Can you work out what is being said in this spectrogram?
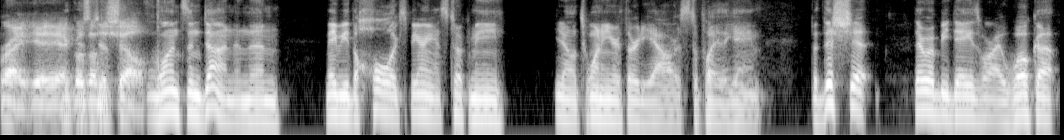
right yeah yeah it goes on the shelf Once and done. And then maybe the whole experience took me, you know, 20 or 30 hours to play the game. But this shit, there would be days where I woke up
